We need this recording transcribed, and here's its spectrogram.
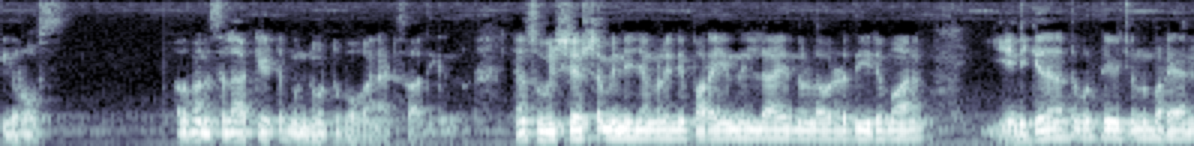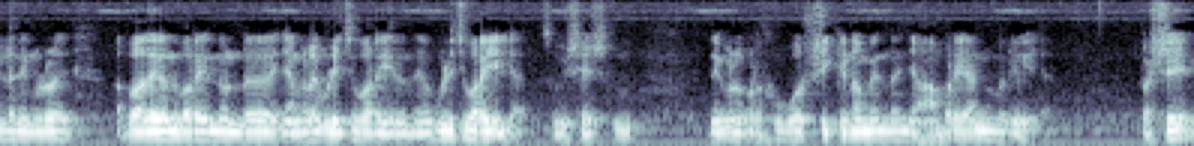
ഹീറോസ്. അത് മനസ്സിലാക്കിയിട്ട് മുന്നോട്ട് പോകാനായിട്ട് സാധിക്കുന്നത്. ഞാൻ സുവിശേഷം ഇനി ഞങ്ങൾ ഇനി പറയുന്നില്ല എന്നുള്ള അവരുടെ തീരുമാനം എനിക്കതിനകത്ത് പ്രത്യേകിച്ചൊന്നും പറയാനില്ല. നിങ്ങൾ അപ്പോൾ അദ്ദേഹം പറയുന്നുണ്ട് ഞങ്ങളെ വിളിച്ച് പറയരുത്. ഞാൻ വിളിച്ച് പറയില്ല. സുവിശേഷം നിങ്ങൾ പ്രഘോഷിക്കണമെന്ന് ഞാൻ പറയാനും വരികയില്ല. പക്ഷേ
